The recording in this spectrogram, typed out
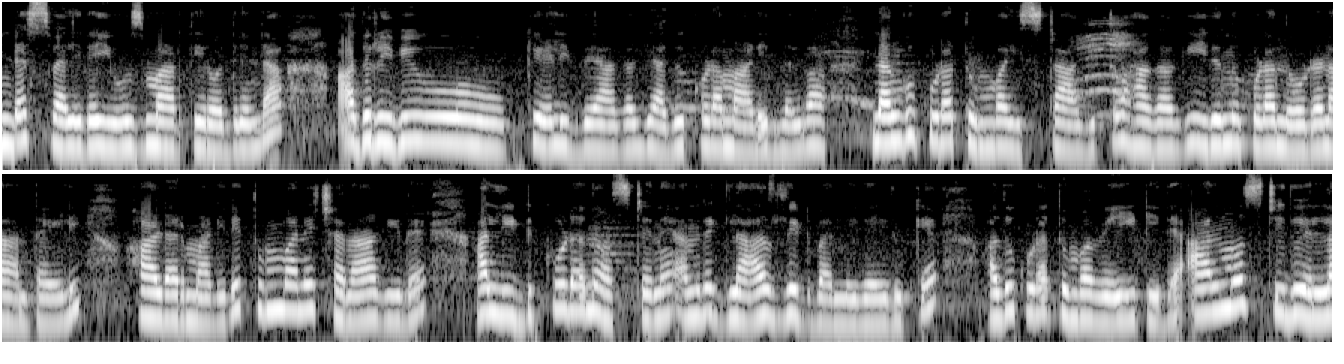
ಇಂಡಸ್ ವ್ಯಾಲಿದೆ ಯೂಸ್ ಮಾಡ್ತಿರೋದ್ರಿಂದ ಅದು ರಿವ್ಯೂ ಕೇಳಿದ್ದೆ. ಹಾಗಾಗಿ ಅದು ಕೂಡ ಮಾಡಿದ್ನಲ್ವ? ನನಗೂ ಕೂಡ ತುಂಬ ಇಷ್ಟ ಆಗಿತ್ತು. ಹಾಗಾಗಿ ಇದನ್ನು ಕೂಡ ನೋಡೋಣ ಅಂತ ಹೇಳಿ ಆರ್ಡರ್ ಮಾಡಿದೆ. ತುಂಬಾ ಚೆನ್ನಾಗಿದೆ. ಆ ಲಿಡ್ ಕೂಡ ಅಷ್ಟೇ ಅಂದರೆ ಗ್ಲಾಸ್ ಲಿಡ್ ಬಂದಿದೆ ಇದಕ್ಕೆ. ಅದು ಕೂಡ ತುಂಬ ವೆಯ್ಟ್ ಇದೆ. ಆಲ್ಮೋಸ್ಟ್ ಇದು ಎಲ್ಲ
